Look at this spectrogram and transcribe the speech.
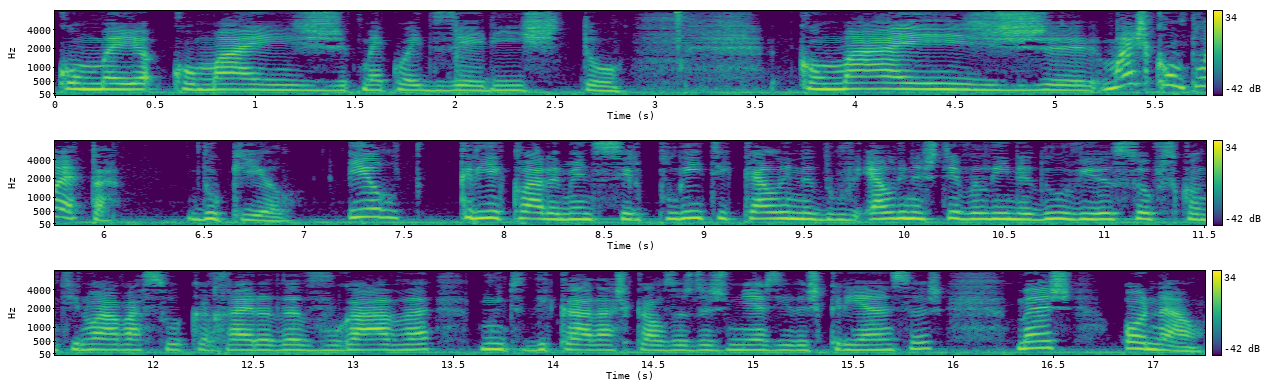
com, meio, com mais, como é que eu ia dizer isto? Com mais, mais completa do que ele. Ele queria claramente ser política, ela ainda, ela ainda esteve ali na dúvida sobre se continuava a sua carreira de advogada, muito dedicada às causas das mulheres e das crianças, mas ou não.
